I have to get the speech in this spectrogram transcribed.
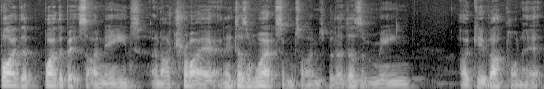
buy the buy the bits that I need, and I'll try it, and it doesn't work sometimes, but that doesn't mean I give up on it.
